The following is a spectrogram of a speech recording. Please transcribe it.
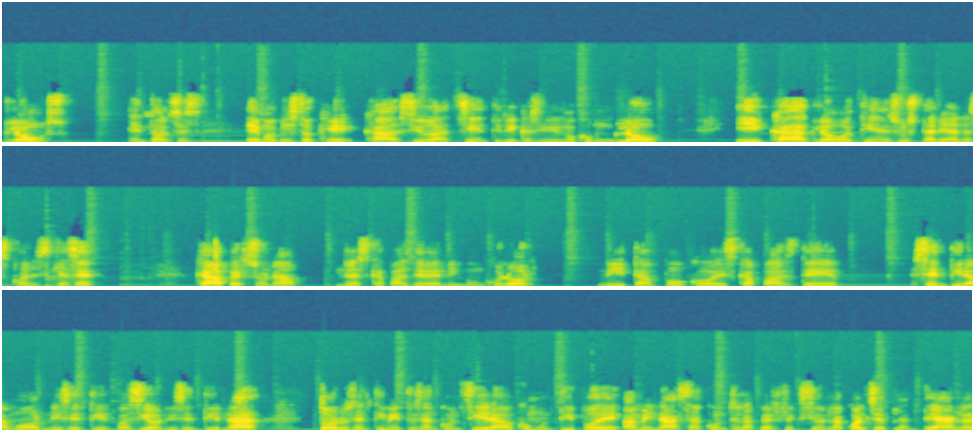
globos. Entonces, hemos visto que cada ciudad se identifica a sí mismo como un globo y cada globo tiene sus tareas las cuales que hacer. Cada persona no es capaz de ver ningún color, ni tampoco es capaz de sentir amor, ni sentir pasión, ni sentir nada, todos los sentimientos se han considerado como un tipo de amenaza contra la perfección la cual se plantea en la,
